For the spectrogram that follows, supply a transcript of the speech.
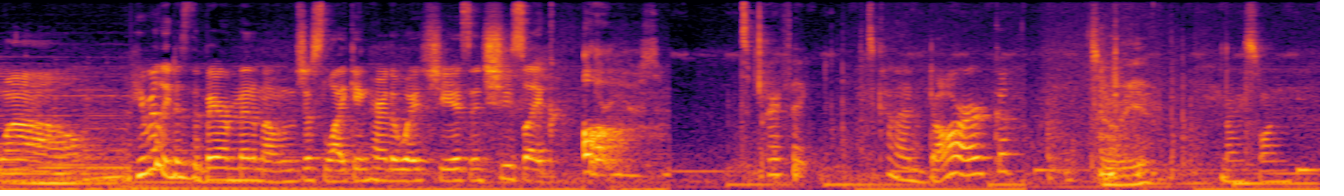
Wow. He really does the bare minimum of just liking her the way she is, and she's like, oh, It's perfect. It's kind of dark. So are you? Nice one.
